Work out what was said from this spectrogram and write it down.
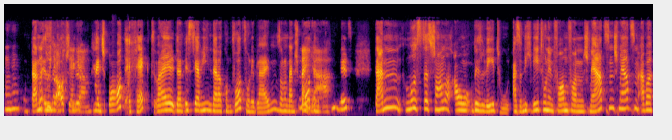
Mhm. Und dann das ist es auch kein Sporteffekt, weil dann ist ja wie in deiner Komfortzone bleiben, sondern beim Sport, ja. wenn du willst, dann muss das schon auch ein bisschen wehtun. Also nicht wehtun in Form von Schmerzen, Schmerzen, aber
